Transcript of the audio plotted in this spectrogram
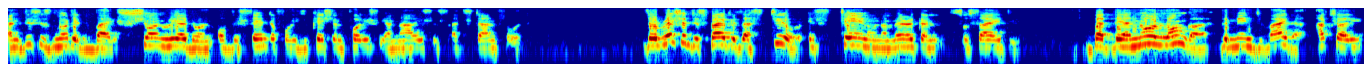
And this is noted by Sean Reardon of the Center for Education Policy Analysis at Stanford. The racial disparities are still a stain on American society but they are no longer the main divider. Actually,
